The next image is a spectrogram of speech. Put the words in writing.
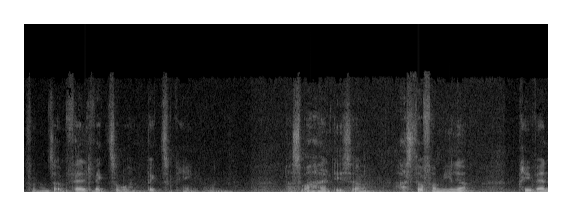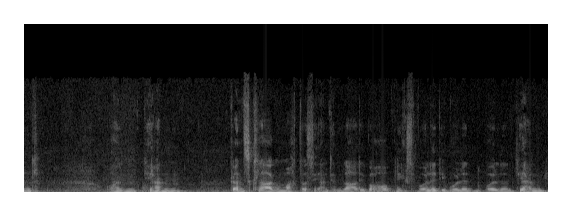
von unserem Feld wegzu, wegzukriegen. Und das war halt diese Astor-Familie, Prevent. Und die haben ganz klar gemacht, dass sie an dem Laden überhaupt nichts wollen. Die wollen, wollen, die haben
